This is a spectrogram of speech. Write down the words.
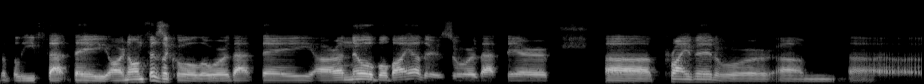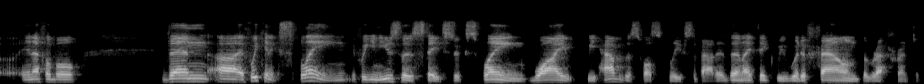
the belief that they are non-physical or that they are unknowable by others or that they're uh, private or um, uh, ineffable then uh, if we can explain, if we can use those states to explain why we have those false beliefs about it, then I think we would have found the referent of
